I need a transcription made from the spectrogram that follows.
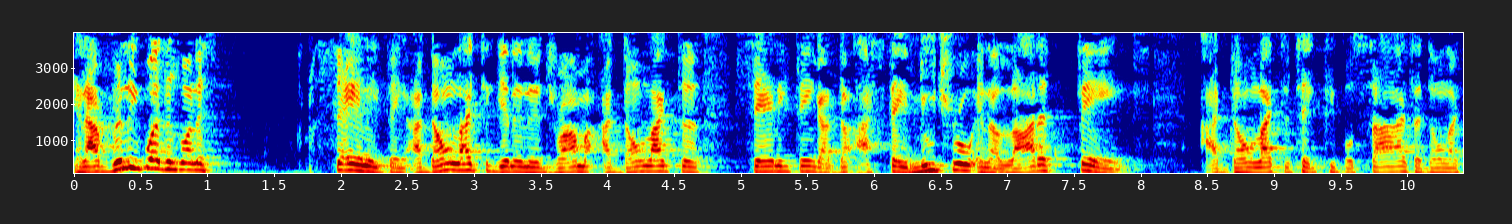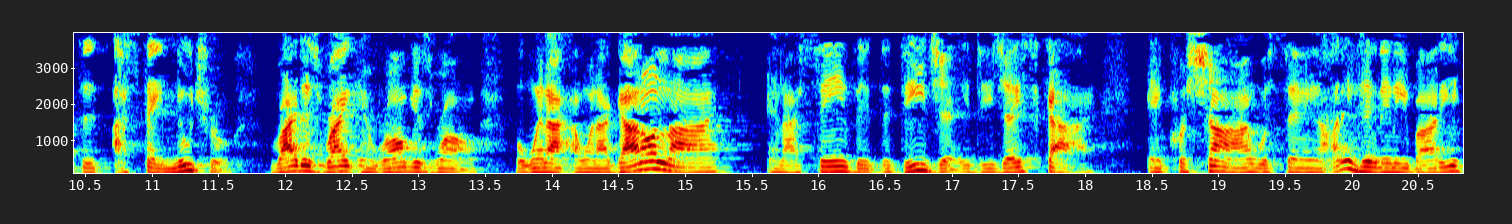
And I really wasn't going to say anything. I don't like to get into drama. I don't like to say anything. I I stay neutral in a lot of things. I don't like to take people's sides. I don't like to, I stay neutral. Right is right and wrong is wrong. But when I, when I got online and I seen the, the DJ, DJ Sky, and Chrisean was saying, I didn't hit anybody.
